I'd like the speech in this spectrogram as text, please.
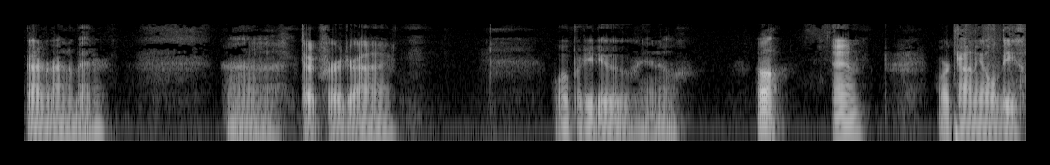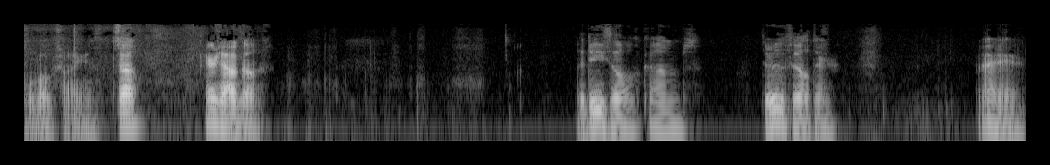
Got it running better. Took for a drive. Whoopity doo, you know. Oh, and worked on the old diesel Volkswagen. So, here's how it goes. The diesel comes through the filter, right here,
